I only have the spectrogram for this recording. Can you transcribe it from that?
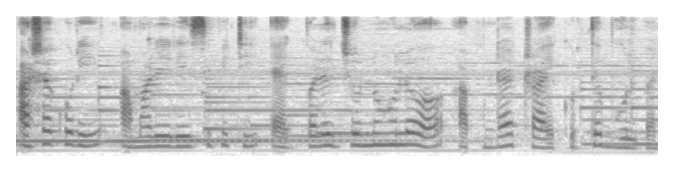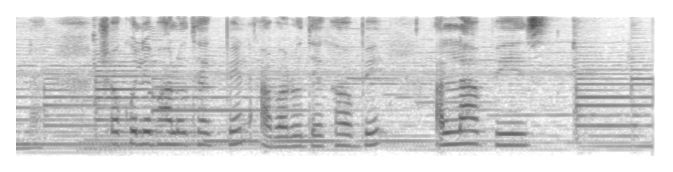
আশা করি আমার এই রেসিপিটি একবারের জন্য হলেও আপনারা ট্রাই করতে ভুলবেন না। সকলে ভালো থাকবেন, আবারও দেখা হবে। আল্লাহ হাফেজ।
